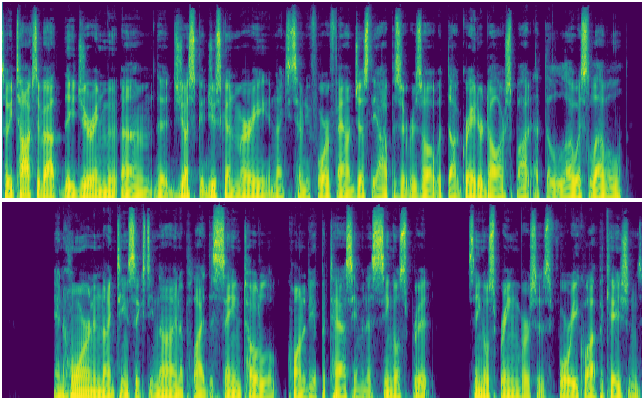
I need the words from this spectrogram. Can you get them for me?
So he talks about the jury in um, the Juska and Murray in 1974 found just the opposite result with greater dollar spot at the lowest level. And Horn in 1969 applied the same total quantity of potassium in a single sprit, single spring versus four equal applications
